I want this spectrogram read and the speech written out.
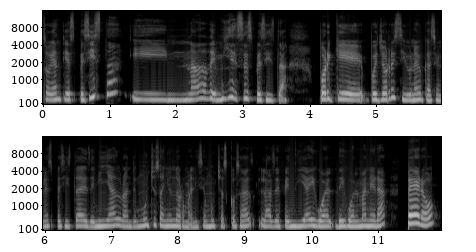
soy antiespecista y nada de mí es especista. Porque pues yo recibí una educación especista desde niña, durante muchos años normalicé muchas cosas, las defendía igual, de igual manera, pero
